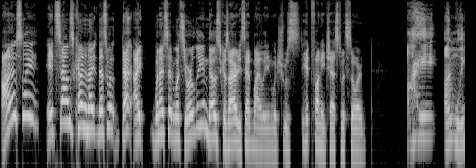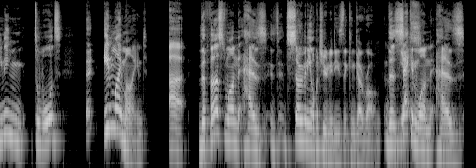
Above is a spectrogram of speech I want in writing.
Honestly, it sounds kind of nice. That's what that I when I said what's your lean, that was because I already said my lean, which was hit funny chest with sword. I I'm leaning towards in my mind uh the first one has so many opportunities that can go wrong. The second one has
